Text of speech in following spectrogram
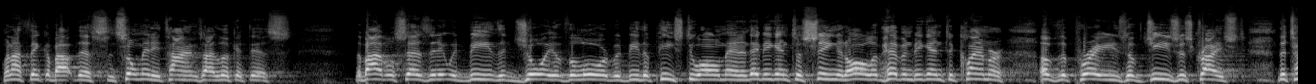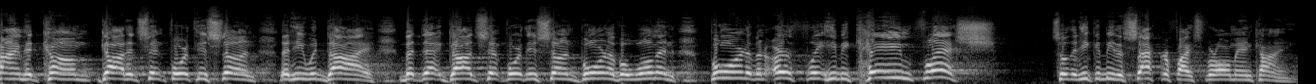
When I think about this, and so many times I look at this, the Bible says that it would be the joy of the Lord, would be the peace to all men. And they began to sing, and all of heaven began to clamor of the praise of Jesus Christ. The time had come. God had sent forth his son that he would die. But that God sent forth his son, born of a woman, born of an earthly, he became flesh so that he could be the sacrifice for all mankind.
